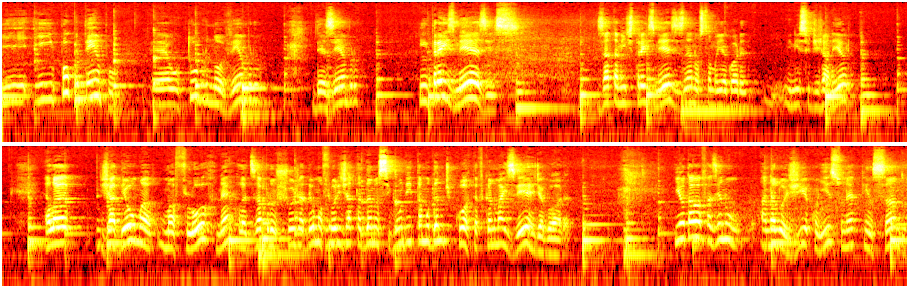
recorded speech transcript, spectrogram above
e, e em pouco tempo é, outubro, novembro, dezembro. Em três meses, exatamente três meses, né? Nós estamos aí agora início de janeiro. Ela já deu uma, uma flor, né? Ela desabrochou, já deu uma flor e já está dando a segunda e está mudando de cor, está ficando mais verde agora. E eu estava fazendo analogia com isso, né? Pensando,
